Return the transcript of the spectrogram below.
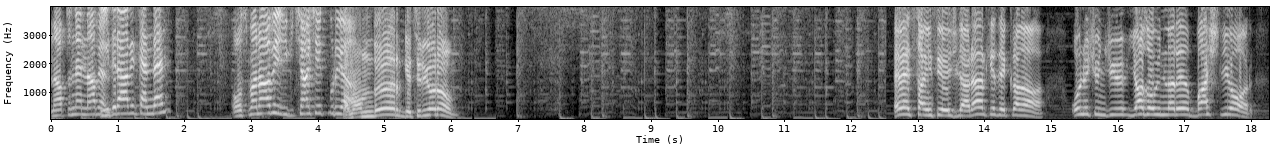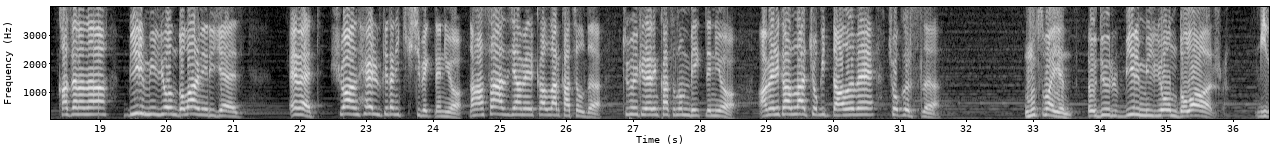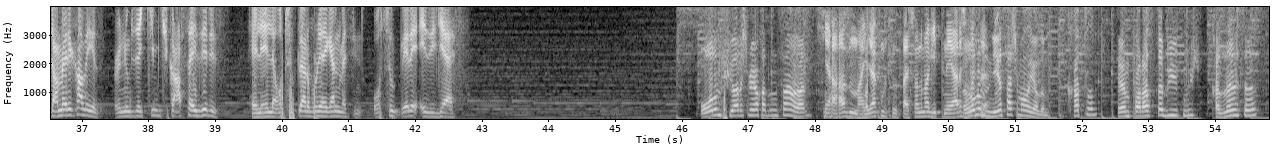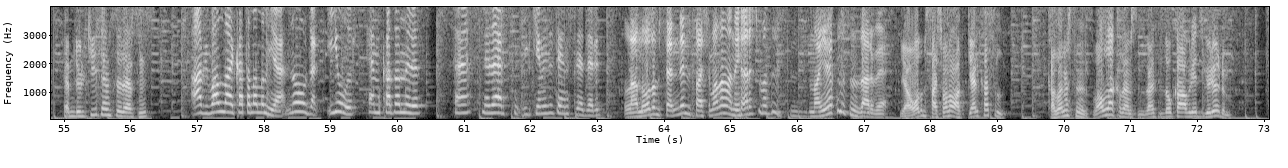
Ne yaptın lan ne yapıyorsun? İyidir abi senden. Osman abi iki çay çek buraya. Tamamdır getiriyorum. Evet sayın seyirciler herkes ekrana. 13. yaz oyunları başlıyor. Kazanana 1 milyon dolar vereceğiz. Evet şu an her ülkeden iki kişi bekleniyor. Daha sadece Amerikalılar katıldı. Tüm ülkelerin katılımı bekleniyor. Amerikalılar çok iddialı ve çok hırslı. Unutmayın ödül 1 milyon dolar. Biz Amerikalıyız. Önümüze kim çıkarsa ezeriz. Hele hele o Türkler buraya gelmesin. O Türkleri ezeceğiz. Oğlum şu yarışmaya katınsana lan. Ya abi manyak mısın saçmalama git ne yarışması? Oğlum niye saçmalayalım? Katıl. Hem parası da büyükmüş. Kazanırsınız. Hem de ülkeyi temsil edersiniz. Abi vallahi katılalım ya. Ne olacak? İyi olur. Hem kazanırız. He ne dersin? Ülkemizi temsil ederiz. Lan oğlum sen de mi saçmalama ne yarışması siz manyak mısınız harbi? Ya oğlum saçmalama gel katıl. Kazanırsınız. Vallahi kazanırsınız. Ben sizde o kabiliyeti görüyorum.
